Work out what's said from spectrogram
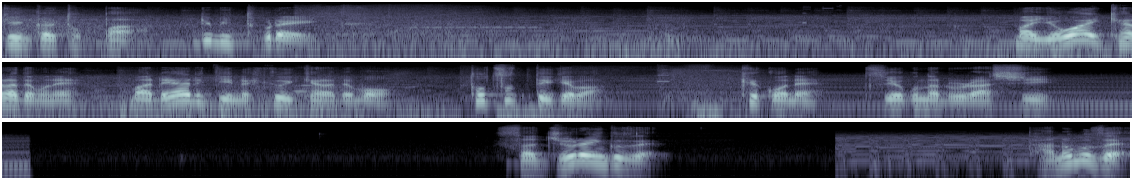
限界突破。リミットブレイクまあ弱いキャラでもね、まあ、レアリティの低いキャラでもとつっていけば結構ね強くなるらしい。さあ10連いくぜ。頼むぜ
